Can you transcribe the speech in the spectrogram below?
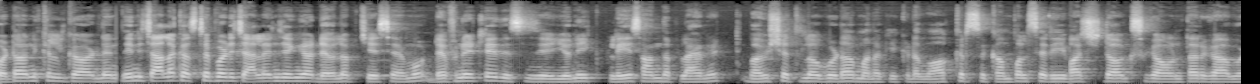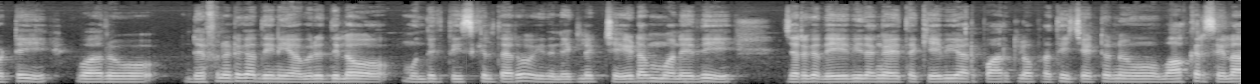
బొటానికల్ గార్డెన్ దీన్ని చాలా కష్టపడి ఛాలెంజింగ్గా డెవలప్ చేసాము definitely this is unique place on the planet భవిష్యత్తులో కూడా మనకి ఇక్కడ వాకర్స్ కంపల్సరీ వాచ్ డాగ్స్గా ఉంటారు కాబట్టి వారు డెఫినెట్గా దీని అభివృద్ధిలో ముందుకు తీసుకెళ్తారు. ఇది నెగ్లెక్ట్ చేయడం అనేది జరగదు. ఏ విధంగా అయితే కేవీఆర్ పార్క్లో ప్రతి చెట్టును వాకర్స్ ఎలా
